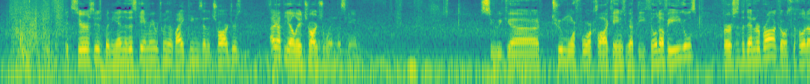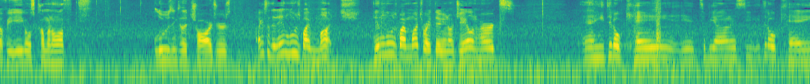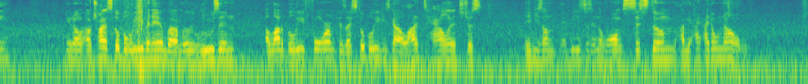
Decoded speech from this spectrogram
It seriously is. But the end of this game right here between the Vikings and the Chargers, I got the LA Chargers win this game. So we got two more four o'clock games. We got the Philadelphia Eagles versus the Denver Broncos. The Philadelphia Eagles coming off losing to the Chargers. Like I said, they didn't lose by much. Didn't lose by much right there. You know, Jalen Hurts, eh, he did okay. Eh, to be honest, he did okay. You know, I'm trying to still believe in him, but I'm really losing a lot of belief for him because I still believe he's got a lot of talent. It's just maybe he's on, maybe he's just in the wrong system. I mean, I, I don't know.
